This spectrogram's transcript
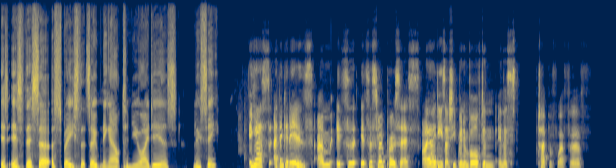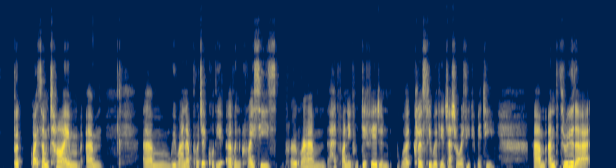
Is is this a, a space that's opening out to new ideas? Lucy? Yes, I think it is. Um, it's a it's a slow process. IIED's actually been involved in in this type of work for for quite some time. Um, um, we ran a project called the Urban Crises Program that had funding from DFID and worked closely with the International Rescue Committee. Um, and through that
